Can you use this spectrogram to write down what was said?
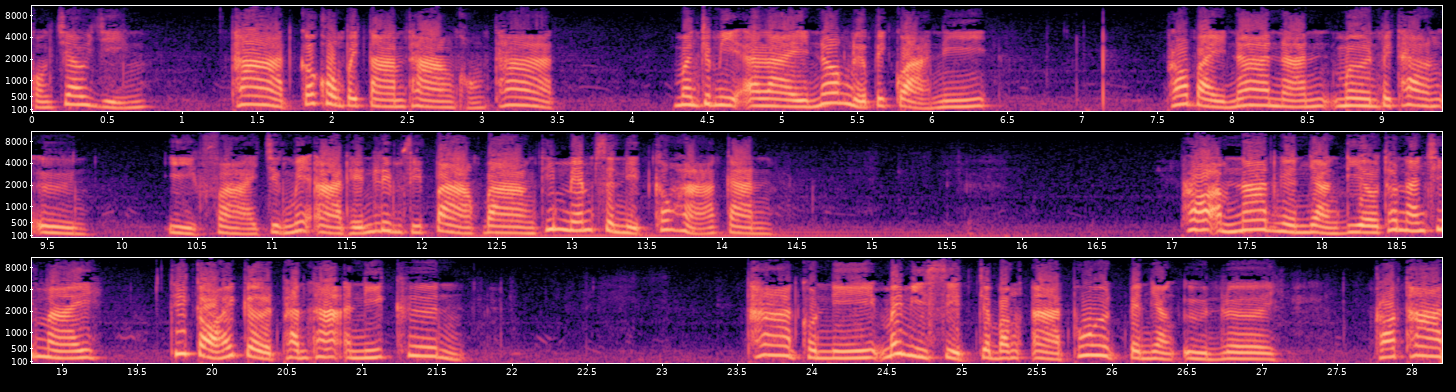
ของเจ้าหญิง ทาตก็คงไปตามทางของทาตมันจะมีอะไรนอกเหนือไปกว่านี้ ราะใบหน้านั้นเมินไปทางอื่น อีกฝ่ายจึงไม่อาจเห็นริมฝีปากบางที่เม้มสนิทเข้าหากัน เพราะอำนาจเงินอย่างเดียวเท่านั้นใช่ไหม ที่ก่อให้เกิดพันธะอันนี้ขึ้นทาสคนนี้ไม่มีสิทธิ์จะบังอาจพูดเป็นอย่างอื่นเลย เพราะทาส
